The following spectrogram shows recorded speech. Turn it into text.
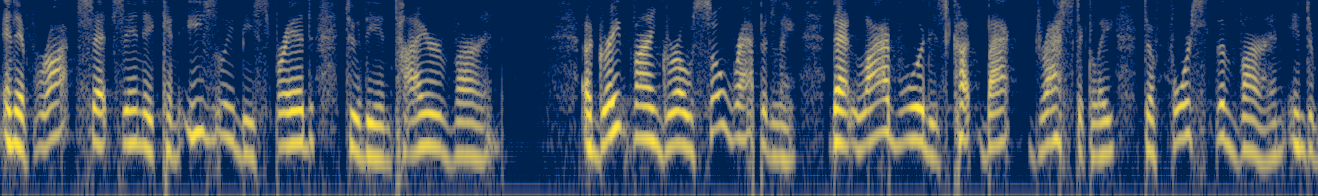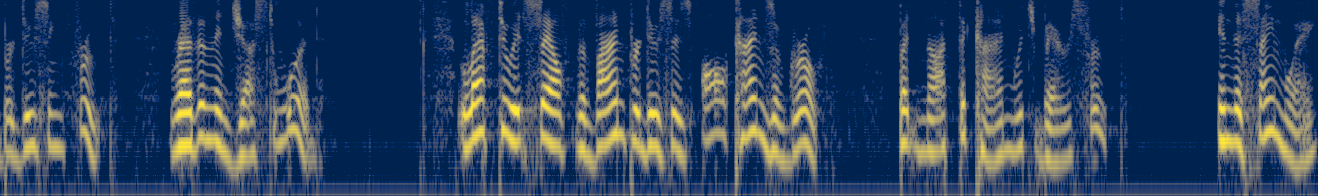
and if rot sets in, it can easily be spread to the entire vine. A grapevine grows so rapidly that live wood is cut back drastically to force the vine into producing fruit rather than just wood. Left to itself, the vine produces all kinds of growth, but not the kind which bears fruit. In the same way,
